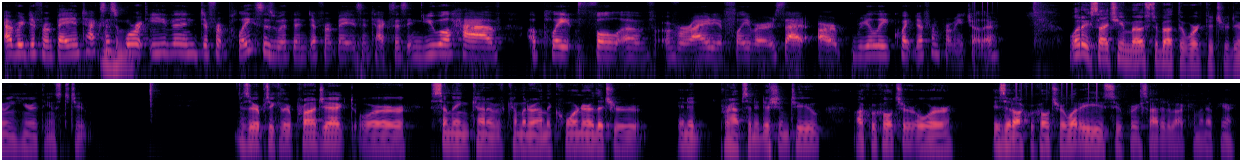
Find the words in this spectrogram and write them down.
every different bay in Texas, Mm-hmm. or even different places within different bays in Texas, and you will have a plate full of a variety of flavors that are really quite different from each other. What excites you most about the work that you're doing here at the Institute? Is there a particular project or something kind of coming around the corner that you're in a, perhaps in addition to aquaculture, or is it aquaculture? What are you super excited about coming up here?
